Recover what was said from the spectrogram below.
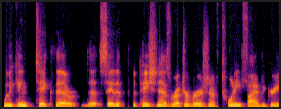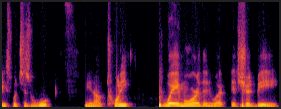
we can take the the say that the patient has retroversion of 25 degrees, which is you know 20 way more than what it should be.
